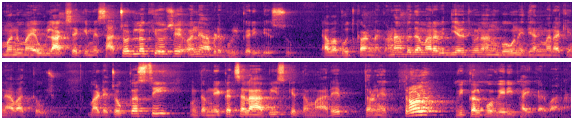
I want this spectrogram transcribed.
મનમાં એવું લાગશે કે મેં સાચો જ લખ્યો છે અને આપણે ભૂલ કરી બેસશું. આવા ભૂતકાળના ઘણા બધા મારા વિદ્યાર્થીઓના અનુભવોને ધ્યાનમાં રાખીને આ વાત કહું છું. માટે ચોક્કસથી હું તમને એક જ સલાહ આપીશ કે તમારે ત્રણે ત્રણ વિકલ્પો વેરીફાઈ કરવાના.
